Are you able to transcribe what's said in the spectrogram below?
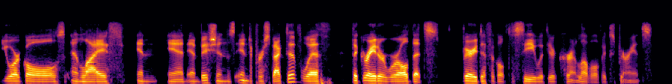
your goals and life and, and ambitions into perspective with the greater world that's very difficult to see with your current level of experience.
